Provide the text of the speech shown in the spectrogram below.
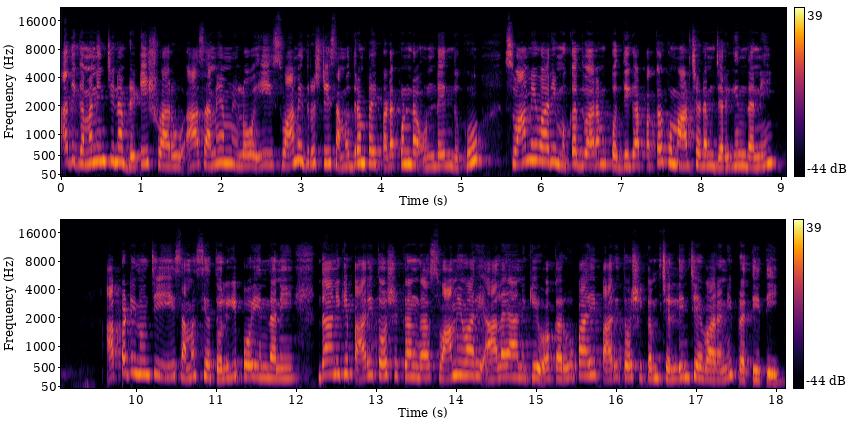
అది గమనించిన బ్రిటిష్ వారు ఆ సమయంలో ఈ స్వామి దృష్టి సముద్రంపై పడకుండా ఉండేందుకు స్వామివారి ముఖద్వారం కొద్దిగా పక్కకు మార్చడం జరిగిందని అప్పటి నుంచి ఈ సమస్య తొలగిపోయిందని దానికి పారితోషికంగా స్వామివారి ఆలయానికి ఒక రూపాయి పారితోషికం చెల్లించేవారని ప్రతీతి.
